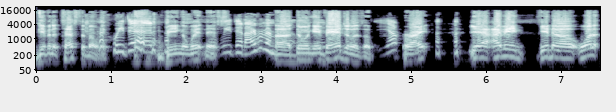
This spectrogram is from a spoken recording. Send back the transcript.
giving a testimony. we did. Being a witness. we did. I remember uh, doing evangelism. Yep. Right. yeah. I mean, you know, what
